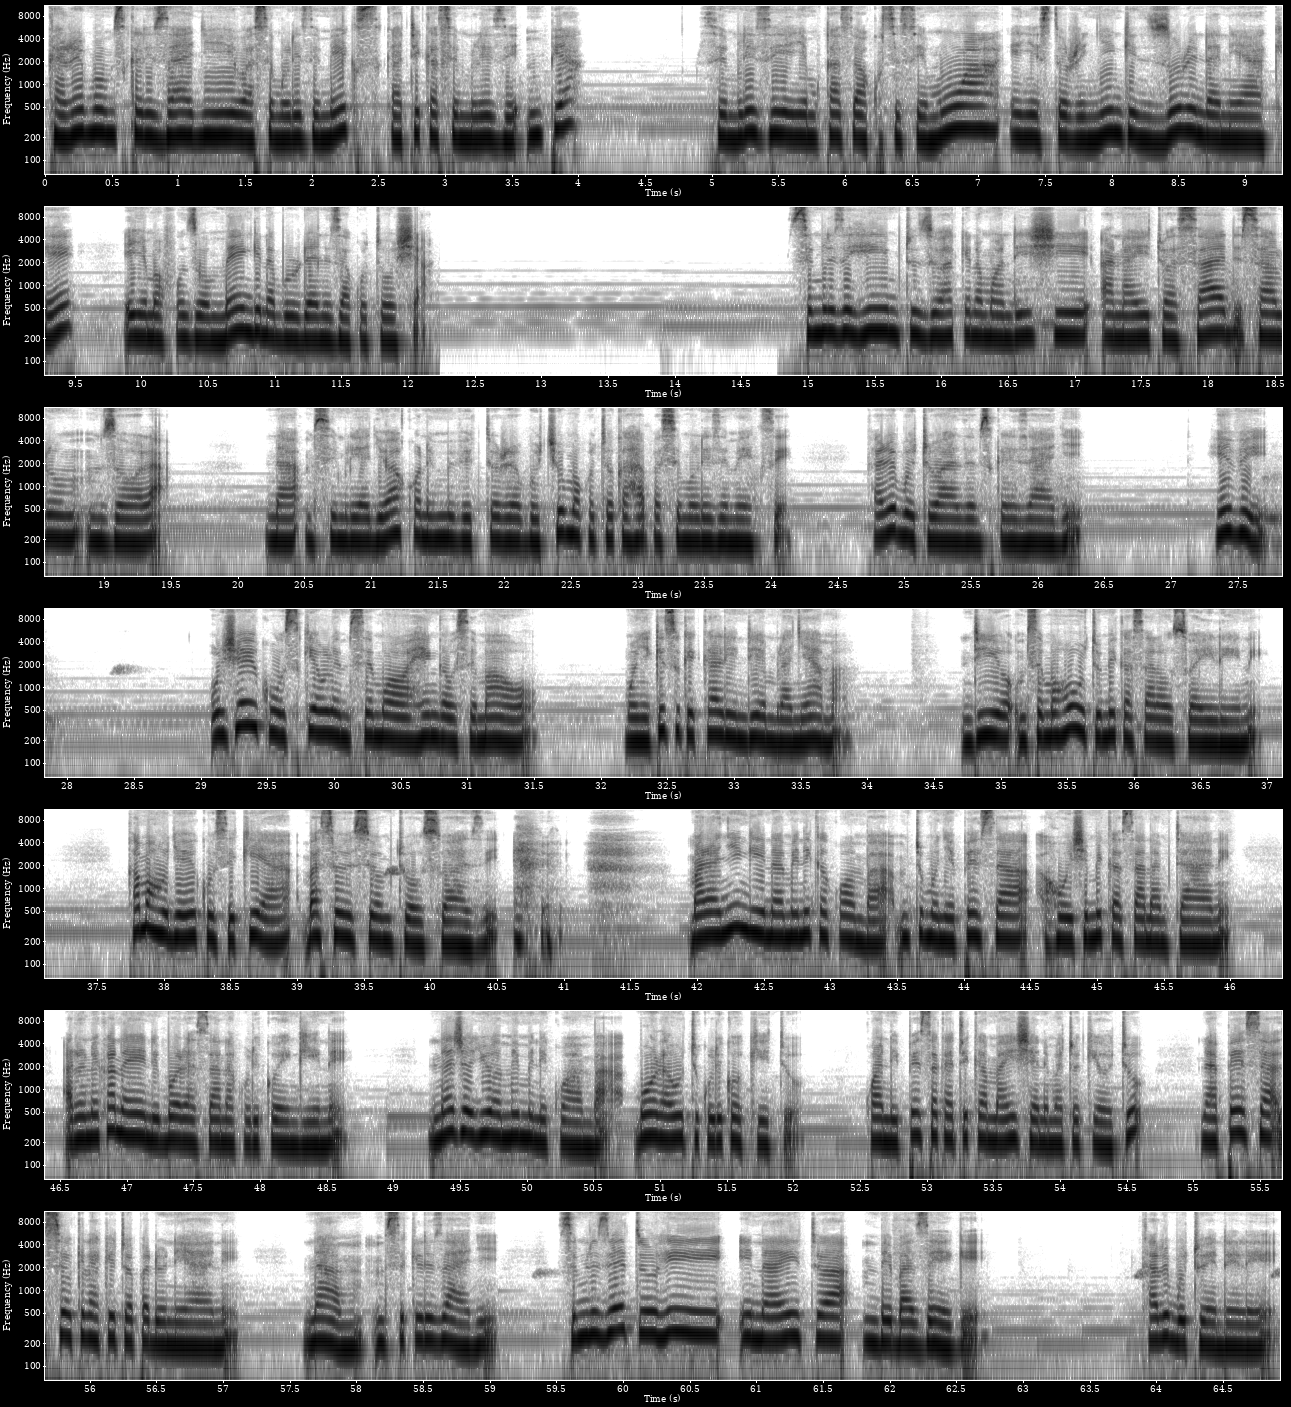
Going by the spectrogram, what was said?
Karibu msikilizaji wa Simulizi Mix katika simulizi mpya, simulizi yenye mkasa wa kusisimua, yenye stori nyingi nzuri ndani yake, yenye mafunzo mengi na burudani za kutosha. Simulizi hii mtunzi wake na mwandishi anaitwa sad Salum Mzola na msimuliaji wako ni mimi Victoria Buchuma kutoka hapa Simulizi Mix. Karibu tuanze msikilizaji. Hivi ulishawahi kuusikia ule msemo wa wahenga usemao mwenye kisu kikali ndiye mla nyama? Ndiyo, msemo huu hutumika sana Uswahilini. Kama hujawahi kusikia, basi wewe sio mtu wa uswazi. Mara nyingi inaaminika kwamba mtu mwenye pesa huheshimika sana mtaani. Anaonekana yeye ni bora sana kuliko wengine. Ninachojua mimi ni kwamba bora utu kuliko kitu, kwani pesa katika maisha ni matokeo tu, na pesa sio kila kitu hapa duniani. Naam, msikilizaji, simulizi yetu hii inaitwa Mbeba Zege. Karibu tuendelee.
